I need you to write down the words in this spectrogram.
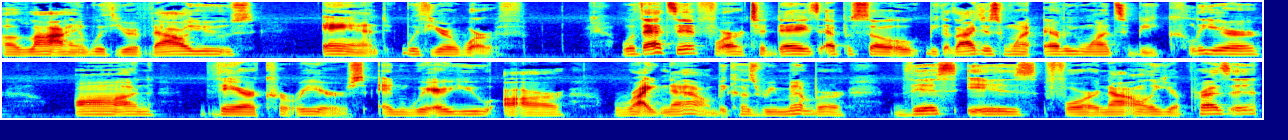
align with your values and with your worth? Well, that's it for today's episode because I just want everyone to be clear on their careers and where you are right now. Because remember, this is for not only your present,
